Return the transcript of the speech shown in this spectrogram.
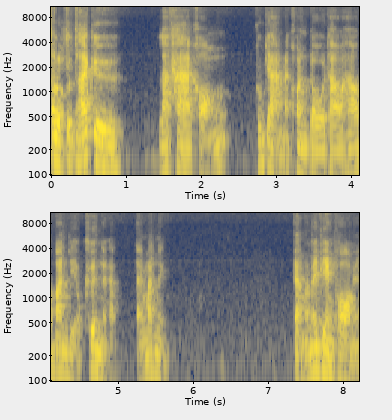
สรุปสุดท้ายคือราคาของทุกอย่างนะคอนโดทาวน์เฮาส์บ้านเดี่ยวขึ้นนะครับไตรมาสหนึ่งแต่มันไม่เพียงพอไง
